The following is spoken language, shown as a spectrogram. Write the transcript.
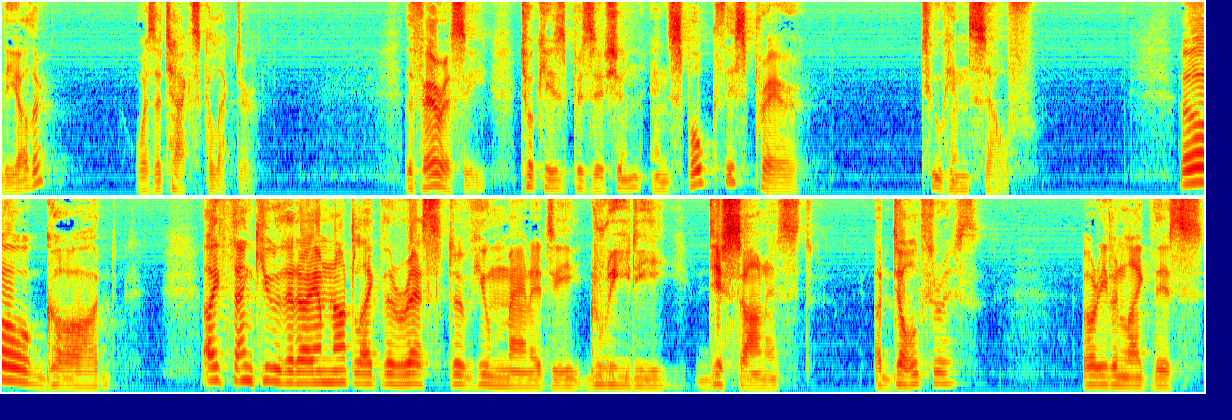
the other was a tax collector. The Pharisee took his position and spoke this prayer to himself Oh God, I thank you that I am not like the rest of humanity, greedy, dishonest, adulterous, or even like this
